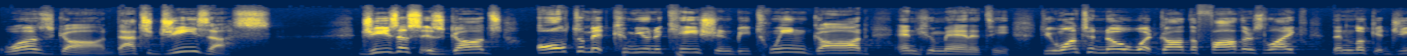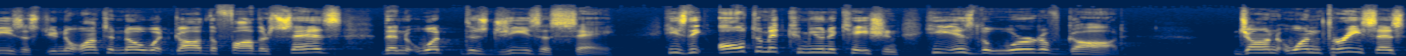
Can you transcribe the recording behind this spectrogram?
was God. That's Jesus. Jesus is God's ultimate communication between God and humanity. Do you want to know what God the Father's like? Then look at Jesus. Do you want to know what God the Father says? Then what does Jesus say? He's the ultimate communication. He is the Word of God. John 1 3 says,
